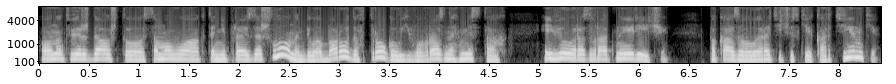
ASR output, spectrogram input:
Он утверждал, что самого акта не произошло, но Белобородов трогал его в разных местах и вел развратные речи, показывал эротические картинки,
